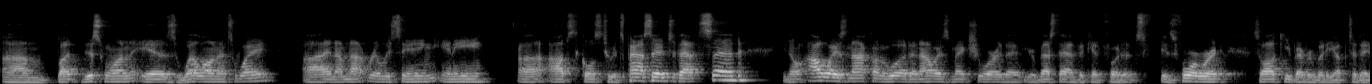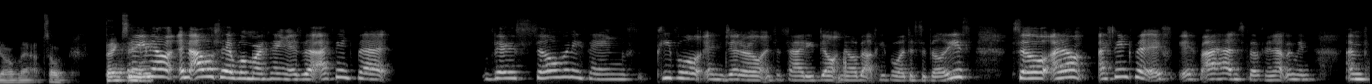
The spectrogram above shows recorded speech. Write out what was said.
um, but this one is well on its way. Uh, and I'm not really seeing any uh, obstacles to its passage. That said, you know, always knock on wood and always make sure that your best advocate foot is, is forward. So I'll keep everybody up to date on that. So thanks. And, you know and i will say one more thing is that i think that there's so many things people in general in society don't know about people with disabilities so i don't i think that if if i hadn't spoken up i mean i'm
